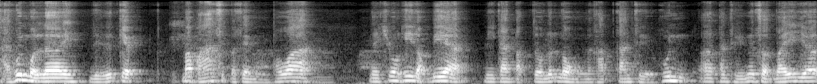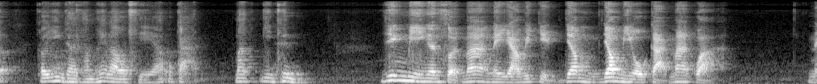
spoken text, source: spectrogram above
ขายหุ้นหมดเลย หรือเก็บมากกว่า 50%เพราะว่าในช่วงที่ดอกเบี้ยมีการปรับตัวลดลงนะครับ การถือหุ้นเอ่อการถือเงินสดไว้เยอะๆก็ยิ่งจะทำให้เราเสียโอกาสมากยิ่งขึ้น ยิ่งมีเงินสดมากในยามวิกฤตย่อมย่อมมีโอกาสมากกว่า ใน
